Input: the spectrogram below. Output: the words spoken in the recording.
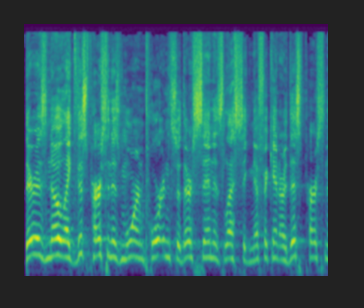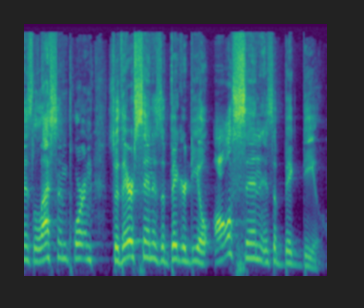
There is no like this person is more important, so their sin is less significant, or this person is less important, so their sin is a bigger deal. All sin is a big deal.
